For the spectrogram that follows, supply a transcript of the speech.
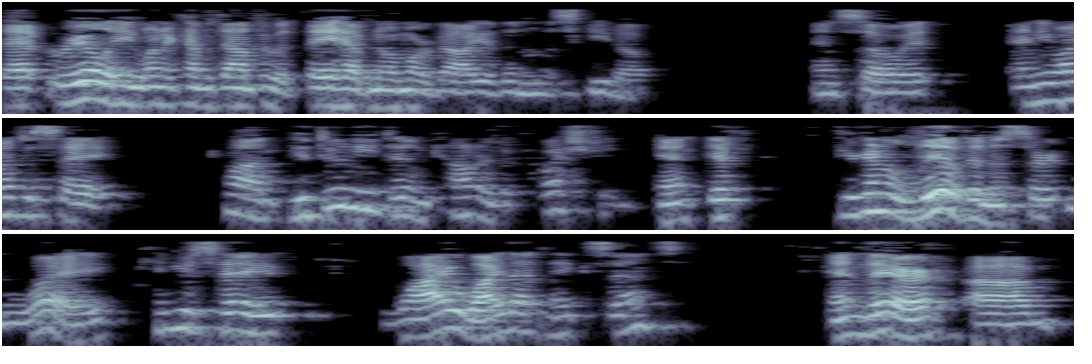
that really, when it comes down to it, they have no more value than a mosquito. And so it, and you want to just say, come on, you do need to encounter the question. And if, if you're going to live in a certain way, can you say why, why that makes sense? And there, um,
